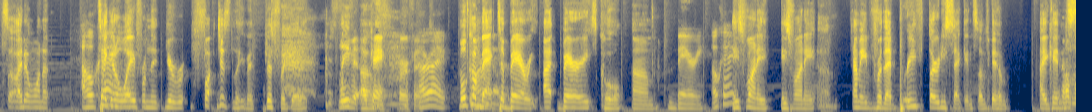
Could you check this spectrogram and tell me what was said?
So I don't want to okay. take it away from the your. Fu- just leave it. Just forget it. Just leave it. Um, Okay, perfect. All right, We'll come All back right. to Barry. I, Barry's cool. Um, Barry. Okay. he's funny. He's funny. Um, I mean, for that brief thirty seconds of him, I can I'm see.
